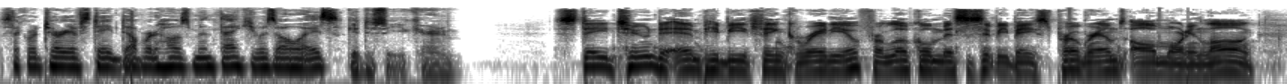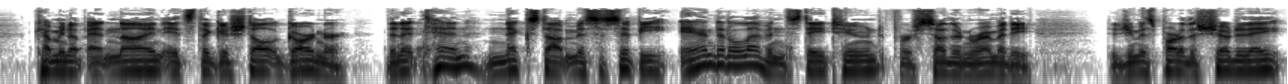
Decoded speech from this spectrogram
Secretary of State Delbert Hosemann, thank you as always. Good to see you, Karen. Stay tuned to MPB Think Radio for local Mississippi based programs all morning long. Coming up at 9, it's the Gestalt Gardener. Then at 10, Next Stop Mississippi. And at 11, stay tuned for Southern Remedy. Did you miss part of the show today?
